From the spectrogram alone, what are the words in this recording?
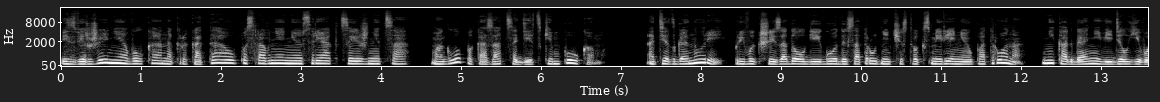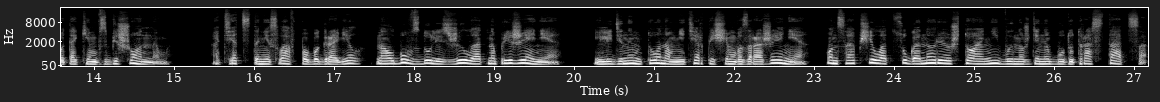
Извержение вулкана Крокотау по сравнению с реакцией жнеца могло показаться детским пуком. Отец Ганорий, привыкший за долгие годы сотрудничества к смирению патрона, никогда не видел его таким взбешенным. Отец Станислав побагровел, на лбу вздулись жилы от напряжения, и ледяным тоном, нетерпящим возражения, он сообщил отцу Ганорию, что они вынуждены будут расстаться.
